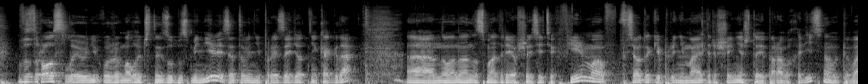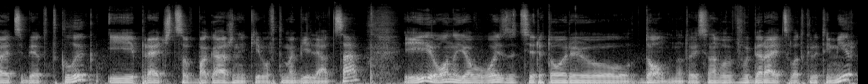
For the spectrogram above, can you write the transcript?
взрослые, у них уже молочные зубы сменились, этого не произойдет никогда. А, Но она, насмотревшись этих фильмов, все-таки принимает решение, что ей пора выходить. Она выпивает себе этот клык и прячется в багажнике в автомобиле отца, и он ее вывозит за территорию дома. Ну, то есть она вы- выбирается в открытый мир,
